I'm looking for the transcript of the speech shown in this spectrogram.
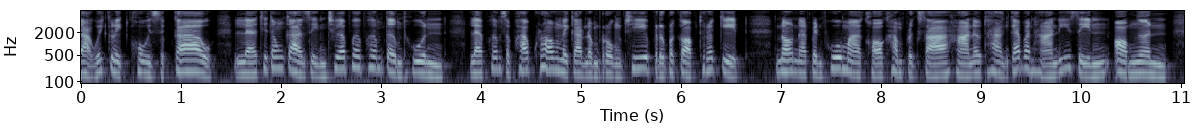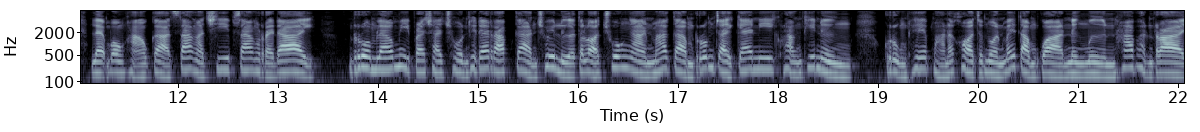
จากวิกฤตโควิด -19 และที่ต้องการสินเชื่อเพื่อเพิ่มเติมทุน และเพิ่มสภาพคล่องในการดำรงชีพหรือประกอบธุรกิจ นอกนั้นเป็นผู้มาขอคำปรึกษาหาแนวทางแก้ปัญหาหนี้สิน ออมเงิน และมองหาโอกาสสร้างอาชีพสร้างรายได้ รวมแล้วมีประชาชนที่ได้รับการช่วยเหลือตลอดช่วงงานมหกรรมร่วมใจแก้หนี้ครั้งที่ 1 กรุงเทพมหานครจำนวนไม่ต่ำกว่า 15,000 ราย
